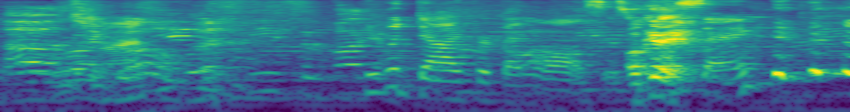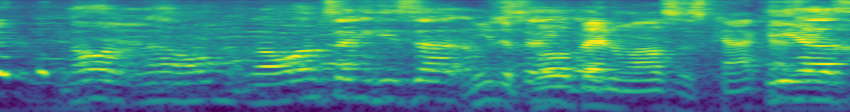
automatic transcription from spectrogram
That's. He would die for Ben Wallace. Is what Okay. he's saying. No, no, no. I'm saying he's. Uh, I'm You need just to saying, pull like, Ben Wallace's cock He has,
